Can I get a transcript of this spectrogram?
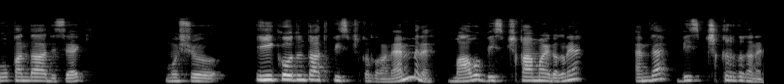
U qanday desak mushu i kodini tortib besib chiqaradigan hammani. Mana besib chiqolmaydig'ini hamda besib chiqirdig'ini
